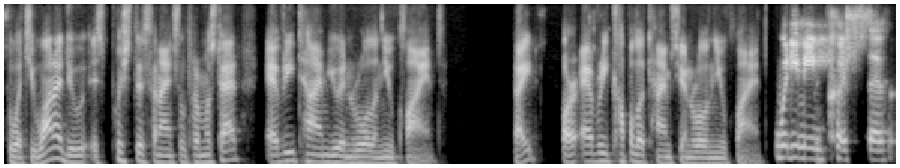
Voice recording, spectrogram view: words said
So, what you want to do is push this financial thermostat every time you enroll a new client. right? Or every couple of times you enroll a new client? What do you mean push the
